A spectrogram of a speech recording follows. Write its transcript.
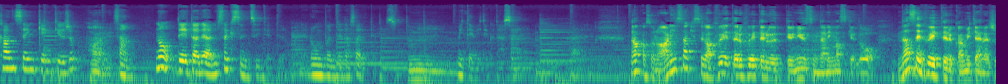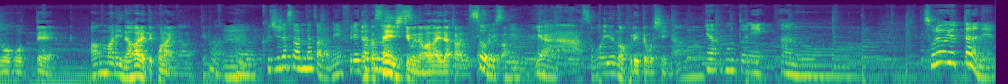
感染研究所？はい。さんのデータでアニサキスについてっていうのがね論文で出されてるんです見てみてください、はい。なんかそのアニサキスが増えてる増えてるっていうニュースになりますけどなぜ増えてるかみたいな情報ってあんまり流れてこないなっていうの。まあ、は、うん。あのクジラさんだからね触れやっぱたくない。センシティブな話題だからですかそうですねいやーそういうのを触れてほしいな。いや本当にあのーそれを言ったらね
